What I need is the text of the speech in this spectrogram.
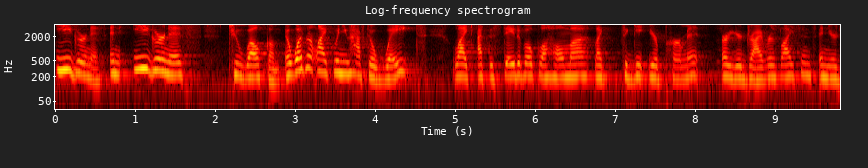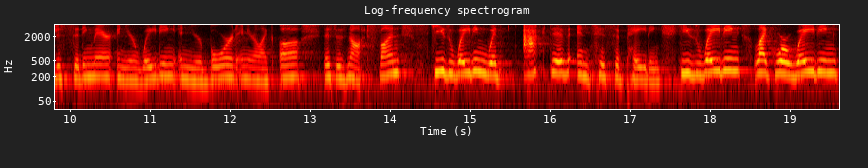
eagerness, an eagerness to welcome. It wasn't like when you have to wait, like at the state of Oklahoma, like to get your permit or your driver's license and you're just sitting there and you're waiting and you're bored and you're like, uh, this is not fun. He's waiting with active anticipating. He's waiting like we're waiting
